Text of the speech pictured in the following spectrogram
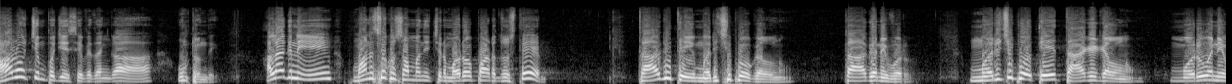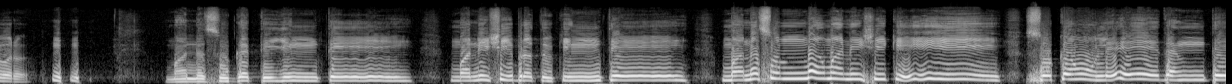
ఆలోచింపజేసే విధంగా ఉంటుంది. అలాగనే మనసుకు సంబంధించిన మరో పాట చూస్తే తాగితే మరిచిపోగలను తాగనివ్వరు. మరిచిపోతే తాగగలను మరువనివ్వరు. మనసుగతి ఇంతే మనిషి బ్రతుకింతే మనసున్న మనిషికి సుఖం లేదంతే.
